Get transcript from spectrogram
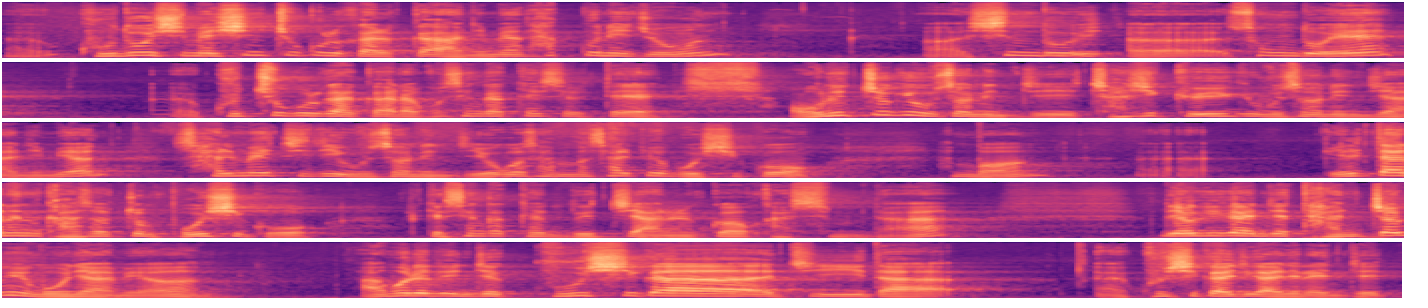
어, 구도심의 신축을 갈까 아니면 학군이 좋은 어, 신도 어, 송도의 어, 구축을 갈까라고 생각했을 때 어느 쪽이 우선인지 자식 교육이 우선인지 아니면 삶의 질이 우선인지 요것 한번 살펴보시고 한번 어, 일단은 가서 좀 보시고 그렇게 생각해도 늦지 않을 것 같습니다. 근데 여기가 이제 단점이 뭐냐면 아무래도 이제 구시가지다 아, 구시가지가 아니라 이제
